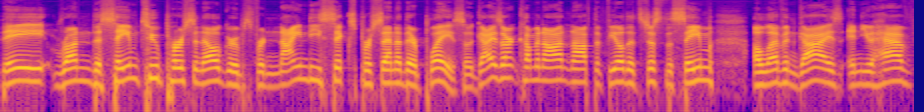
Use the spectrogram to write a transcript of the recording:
they run the same two personnel groups for 96% of their plays. So guys aren't coming on and off the field. It's just the same 11 guys, and you have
